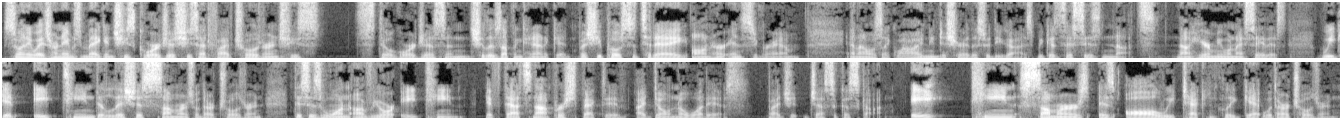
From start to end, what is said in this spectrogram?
So, anyways, her name's Megan. She's gorgeous. She's had five children. She's still gorgeous, and she lives up in Connecticut. But she posted today on her Instagram, and I was like, wow, I need to share this with you guys because this is nuts. Now, hear me when I say this. We get 18 delicious summers with our children. This is one of your 18. If that's not perspective, I don't know what is. By J- Jessica Scott. 18 summers is all we technically get with our children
